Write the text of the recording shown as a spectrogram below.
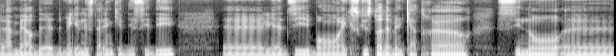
la mère de, Megan Thee Stallion qui est décédée. Euh, elle lui a dit, bon, excuse-toi de 24 heures, sinon euh,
